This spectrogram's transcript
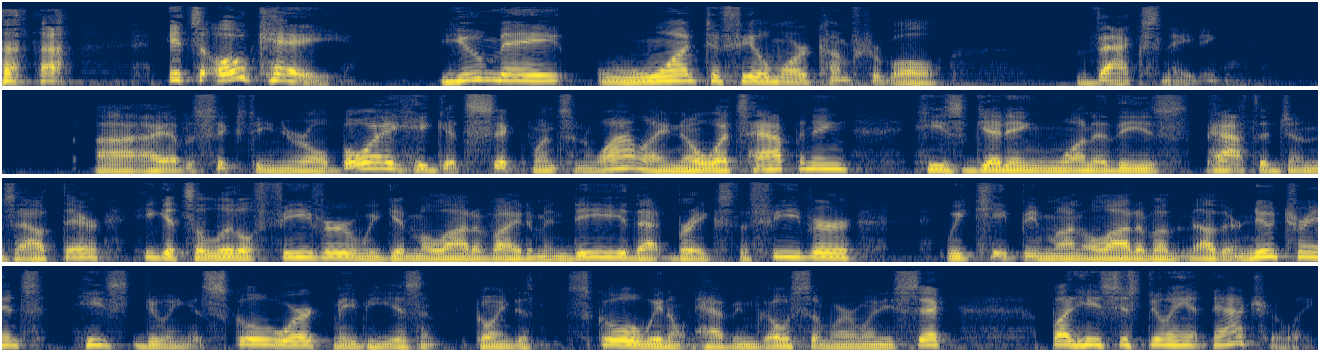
it's okay. You may want to feel more comfortable vaccinating. Uh, I have a 16 year old boy. He gets sick once in a while. I know what's happening. He's getting one of these pathogens out there. He gets a little fever. We give him a lot of vitamin D. That breaks the fever. We keep him on a lot of other nutrients. He's doing his schoolwork. Maybe he isn't going to school. We don't have him go somewhere when he's sick, but he's just doing it naturally.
